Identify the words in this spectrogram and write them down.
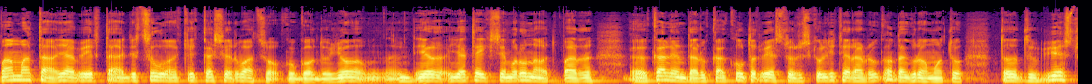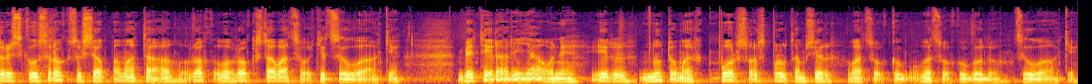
pamatā jau ir tādi cilvēki, kas ir vecāku godu. Jo, ja, ja teiksim, runāt par eh, kalendāru kā kultūra viesturisku literāru gada grāmatu, tad viesturiskus rakstus jau pamatā raksta vecāki cilvēki. Bet ir arī jauni. Ir, nu, tomēr porsvars, protams, ir vecāku, vecāku godu cilvēki.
